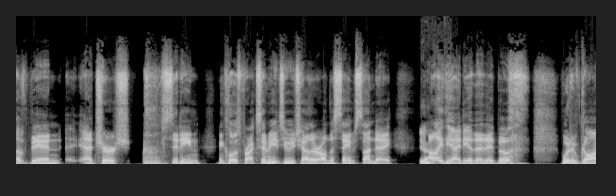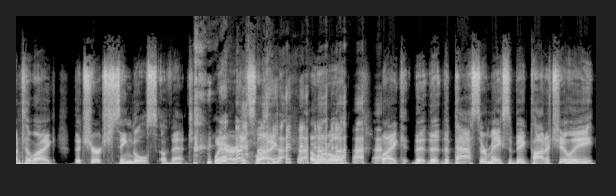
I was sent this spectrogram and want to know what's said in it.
have been at church sitting in close proximity to each other on the same Sunday, Yeah. I like the idea that they both would have gone to like the church singles event where it's like a little like the, the the pastor makes a big pot of chili,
